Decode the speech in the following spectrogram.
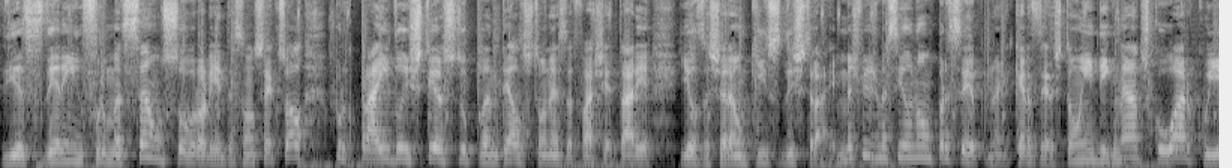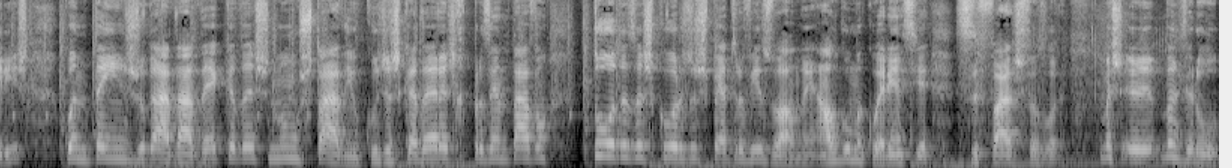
de aceder a informação sobre orientação sexual, porque para aí dois terços do plantel estão nessa faixa etária e eles acharão que isso distrai. Mas mesmo assim eu não percebo, não é? Quer dizer, estão indignados com o arco-íris quando têm jogado há décadas num estádio cujas cadeiras representavam todas as cores do espectro visual, não é? Alguma coerência se faz favor. Mas uh, vamos ver o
